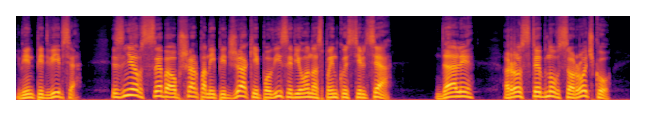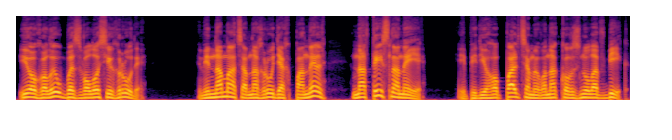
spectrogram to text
Він підвівся, зняв з себе обшарпаний піджак і повісив його на спинку стільця. Далі розстебнув сорочку і оголив безволосі груди. Він намацав на грудях панель, натис на неї, і під його пальцями вона ковзнула вбік.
